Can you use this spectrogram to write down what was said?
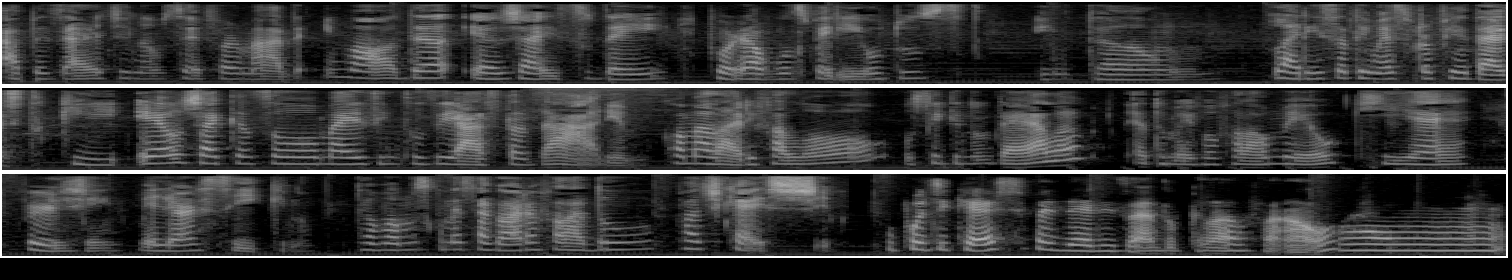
apesar de não ser formada em moda, eu já estudei por alguns períodos. Então, Larissa tem mais propriedade do que eu, já que eu sou mais entusiasta da área. Como a Lari falou, o signo dela, eu também vou falar o meu, que é Virgem, melhor signo. Então vamos começar agora a falar do podcast. O podcast foi idealizado pela Val com o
